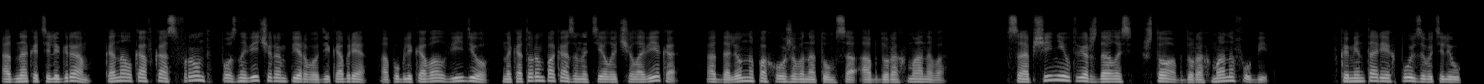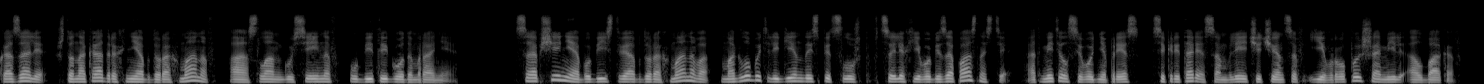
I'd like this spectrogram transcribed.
Однако Telegram, канал «Кавказ Фронт» поздно вечером 1 декабря опубликовал видео, на котором показано тело человека, отдаленно похожего на Тумса Абдурахманова. В сообщении утверждалось, что Абдурахманов убит. В комментариях пользователи указали, что на кадрах не Абдурахманов, а Аслан Гусейнов, убитый годом ранее. Сообщение об убийстве Абдурахманова могло быть легендой спецслужб в целях его безопасности, отметил сегодня пресс, секретарь Ассамблеи чеченцев Европы Шамиль Албаков.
